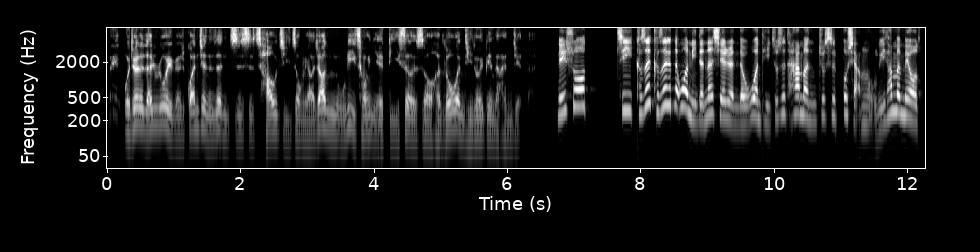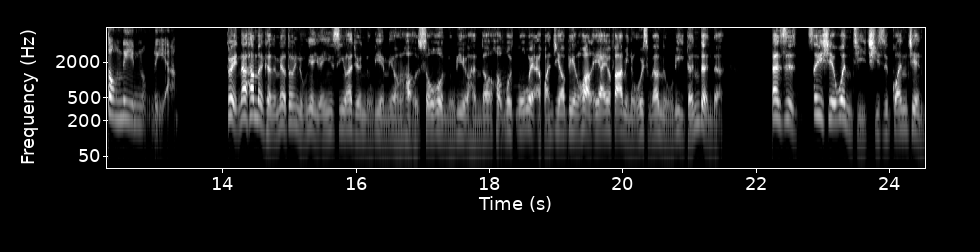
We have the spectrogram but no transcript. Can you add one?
所以我觉得人如果有个关键的认知是超级重要，就要努力成为你的底色的时候，很多问题都会变得很简单。你说。机可是可是问你的那些人的问题，就是他们就是不想努力，他们没有动力努力啊。对，那他们可能没有动力努力的原因，是因为他觉得努力也没有很好的收获，努力有很多，或或说未来环境要变化了，AI 又发明了，我为什么要努力等等的。但是这些问题其实关键，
